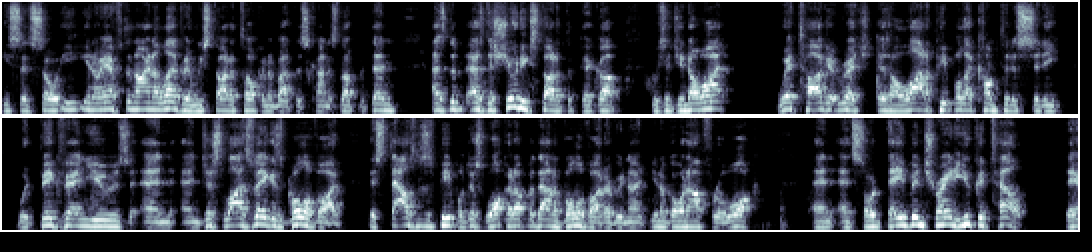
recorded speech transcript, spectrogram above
He said, so you know, after 9-11, we started talking about this kind of stuff. But then as the as the shooting started to pick up, we said, you know what? We're target rich. There's a lot of people that come to the city with big venues and and just Las Vegas Boulevard. There's thousands of people just walking up and down the boulevard every night, you know, going out for a walk. And and so they've been training. You could tell they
